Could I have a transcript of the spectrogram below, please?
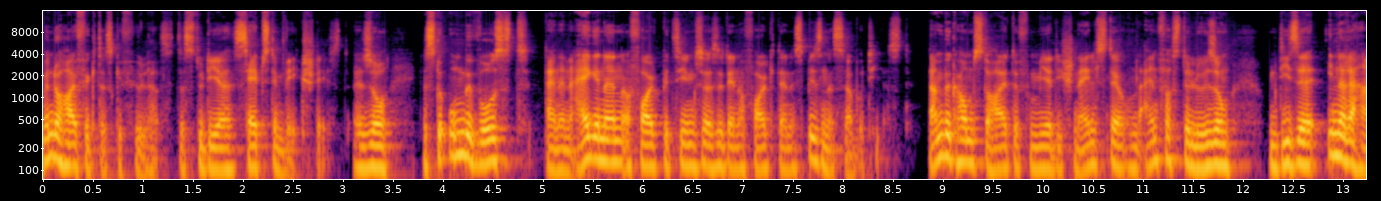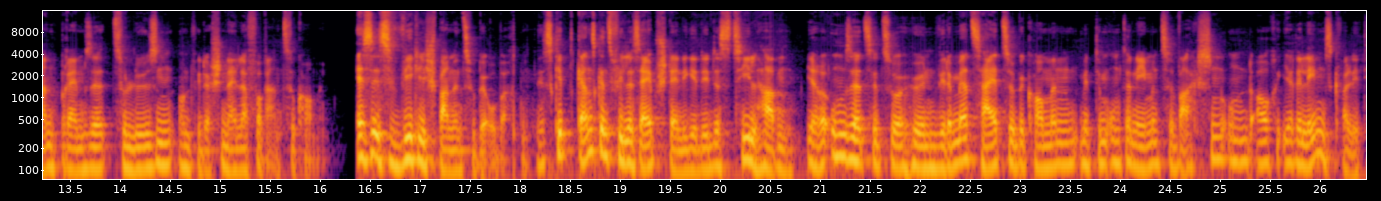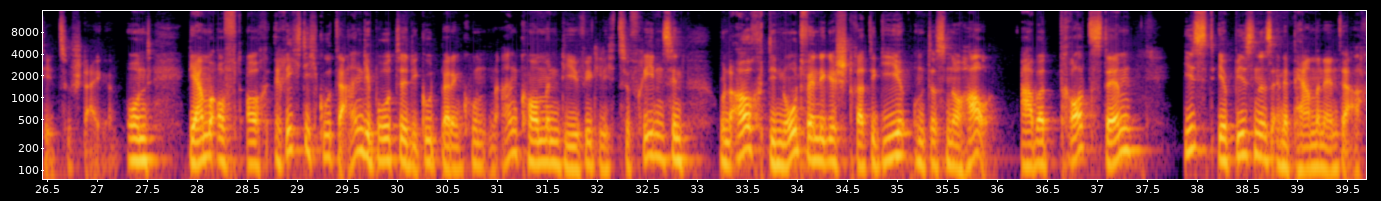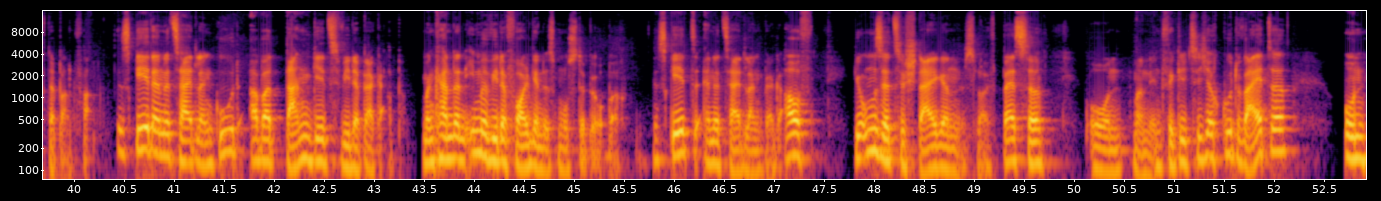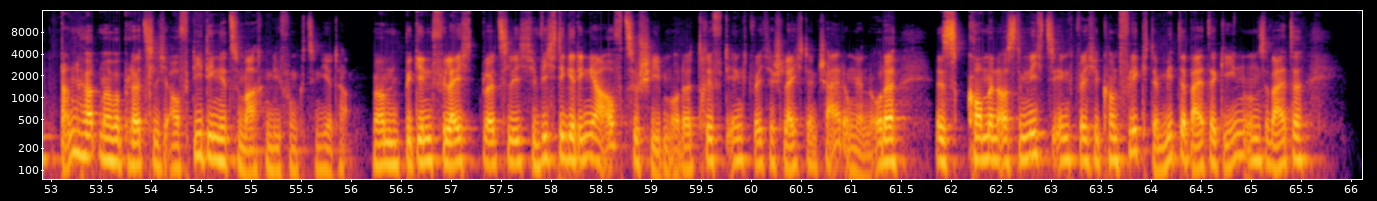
wenn du häufig das Gefühl hast, dass du dir selbst im Weg stehst, also dass du unbewusst deinen eigenen Erfolg bzw. den Erfolg deines Business sabotierst, dann bekommst du heute von mir die schnellste und einfachste Lösung, um diese innere Handbremse zu lösen und wieder schneller voranzukommen. Es ist wirklich spannend zu beobachten. Es gibt ganz, ganz viele Selbstständige, die das Ziel haben, ihre Umsätze zu erhöhen, wieder mehr Zeit zu bekommen, mit dem Unternehmen zu wachsen und auch ihre Lebensqualität zu steigern. Und die haben oft auch richtig gute Angebote, die gut bei den Kunden ankommen, die wirklich zufrieden sind und auch die notwendige Strategie und das Know-how. Aber trotzdem ist ihr Business eine permanente Achterbahnfahrt. Es geht eine Zeit lang gut, aber dann geht es wieder bergab. Man kann dann immer wieder folgendes Muster beobachten. Es geht eine Zeit lang bergauf, die Umsätze steigern, es läuft besser und man entwickelt sich auch gut weiter. Und dann hört man aber plötzlich auf, die Dinge zu machen, die funktioniert haben. Man beginnt vielleicht plötzlich wichtige Dinge aufzuschieben oder trifft irgendwelche schlechte Entscheidungen oder es kommen aus dem Nichts irgendwelche Konflikte, Mitarbeiter gehen und so weiter.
